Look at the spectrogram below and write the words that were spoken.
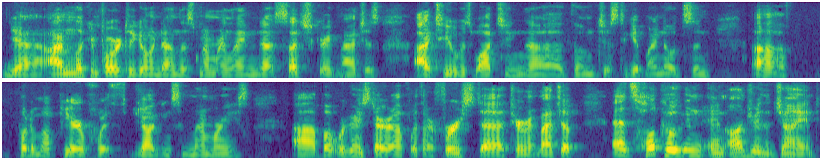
Yeah, I'm looking forward to going down this memory lane. Uh, such great matches. I too was watching uh, them just to get my notes and uh, put them up here with jogging some memories. Uh, but we're going to start off with our first uh, tournament matchup. It's Hulk Hogan and Andre the Giant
